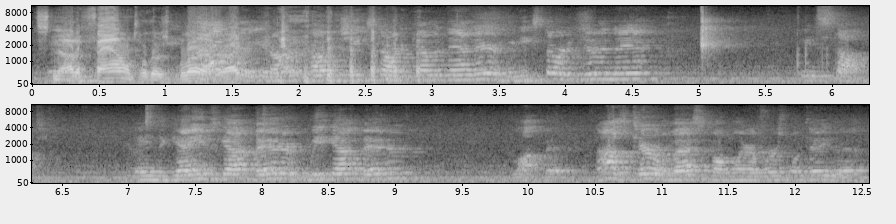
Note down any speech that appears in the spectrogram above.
It's not a foul until there's blood, Exactly, you know, our coach, he started coming down there, and when he started doing that, it stopped. And the games got better, we got better, a lot better. I was a terrible basketball player, I first want to tell you that.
